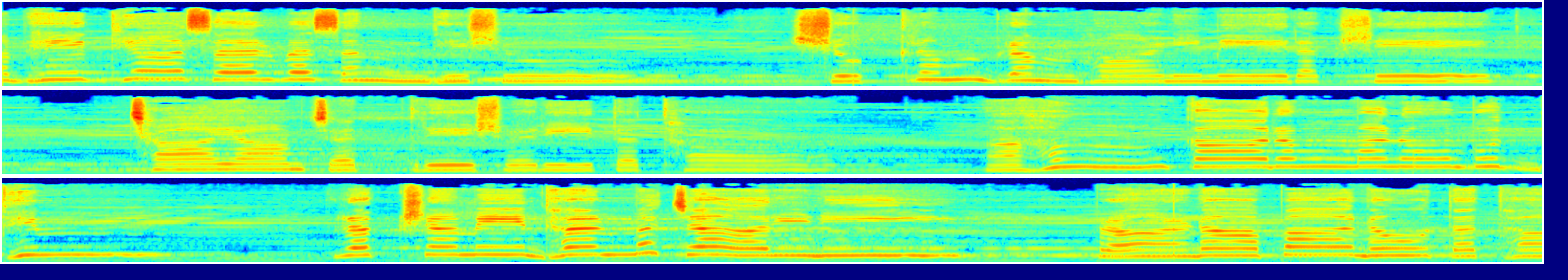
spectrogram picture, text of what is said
अभेद्या सर्वसन्धिषु। शुक्रं ब्रह्माणि मे रक्षेत् छायां चत्रेश्वरी तथा। अहङ्कारं मनोबुद्धिं रक्ष मे धर्मचारिणी प्राणापानौ तथा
